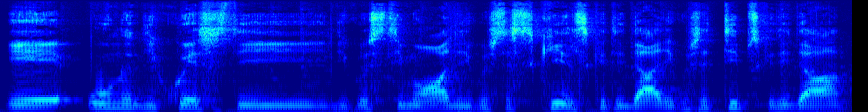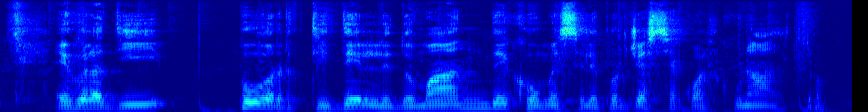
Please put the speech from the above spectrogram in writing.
e uno di questi, di questi modi, di queste skills che ti dà, di queste tips che ti dà, è quella di porti delle domande come se le porgessi a qualcun altro.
